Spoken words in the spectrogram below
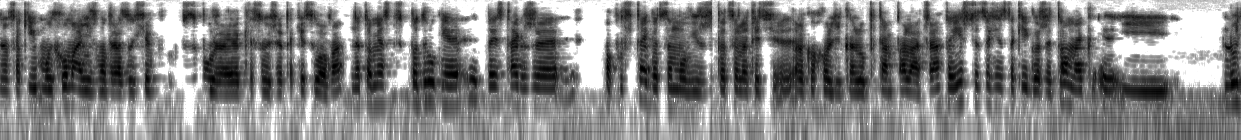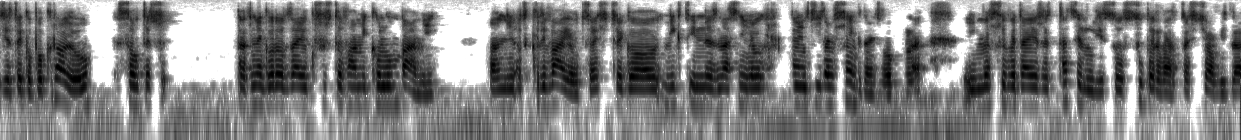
no taki mój humanizm od razu się wzburza, jak ja słyszę takie słowa. Natomiast po drugie, to jest tak, że oprócz tego, co mówisz, po co leczyć alkoholika lub tam palacza, to jeszcze coś jest takiego, że Tomek i ludzie tego pokroju są też pewnego rodzaju Krzysztofami Kolumbami. Oni odkrywają coś, czego nikt inny z nas nie miał chęci tam sięgnąć w ogóle. I mi się wydaje, że tacy ludzie są super wartościowi dla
